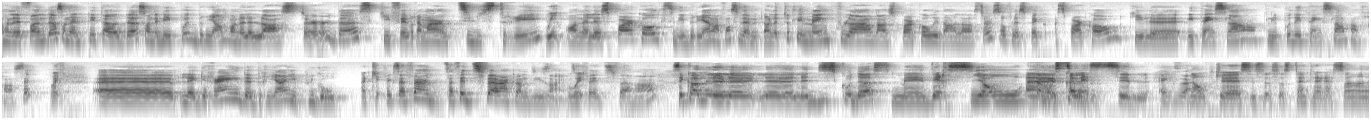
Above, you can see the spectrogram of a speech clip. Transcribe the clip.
On a le Fun Dust, on a le Petal Dust, on a les poudres brillantes, on a le Luster Dust qui fait vraiment un petit lustré. Oui. On a le Sparkle qui c'est des brillants. En fond, le- on a toutes les mêmes couleurs dans le Sparkle et dans le Luster, sauf le Sparkle qui est le étincelante, les poudres étincelantes en français. Oui. Euh, le grain de brillant il est plus gros. OK. Fait que ça fait, un- ça fait différent comme design. Oui. Ça fait différent. C'est comme le, le, le, le disco dust, mais version euh, Comestible. comestible. Exact. Donc, euh, c'est ça, ça c'est intéressant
